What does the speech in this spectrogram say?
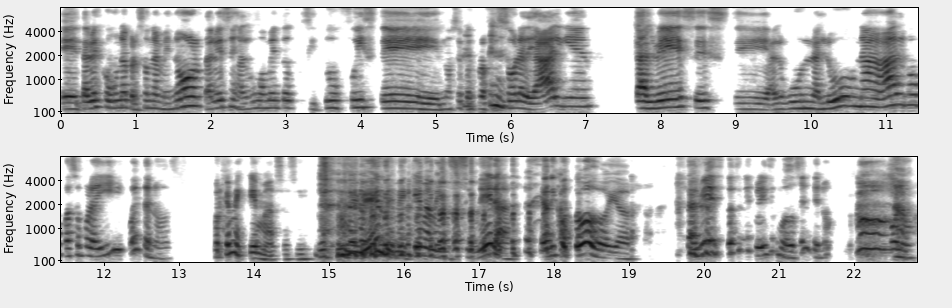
eh, tal vez con una persona menor, tal vez en algún momento si tú fuiste, no sé, pues profesora de alguien, tal vez este, alguna alumna, algo pasó por ahí, cuéntanos. ¿Por qué me quemas así? Me vende, me quema, me incinera. Ya dijo todo ya. Tal vez, tú has tenido experiencia como docente, ¿no? ¿O no?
